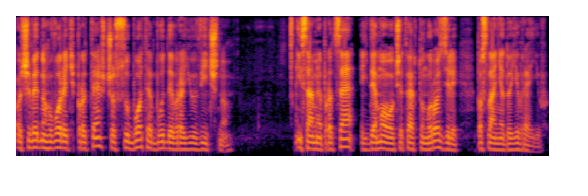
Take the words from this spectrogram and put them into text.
очевидно, говорить про те, що субота буде в раю вічно. І саме про це йде мова в четвертому розділі послання до євреїв.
